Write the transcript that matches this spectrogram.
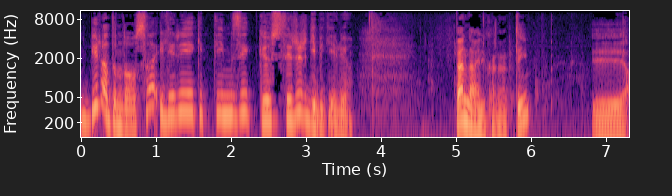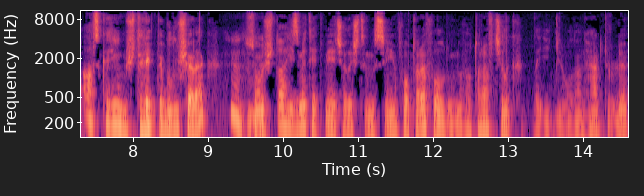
bir adım da olsa ileriye gittiğimizi gösterir gibi geliyor. Ben de aynı kanaatteyim. E, asgari müşterekte buluşarak sonuçta hizmet etmeye çalıştığımız şeyin fotoğraf olduğunu, fotoğrafçılıkla ilgili olan her türlü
